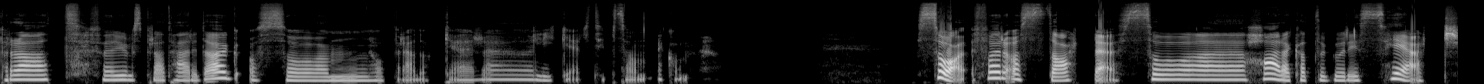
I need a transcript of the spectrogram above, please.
prat, førjulsprat her i dag, og så um, håper jeg dere uh, liker tipsene jeg kommer med. Så for å starte, så uh, har jeg kategorisert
